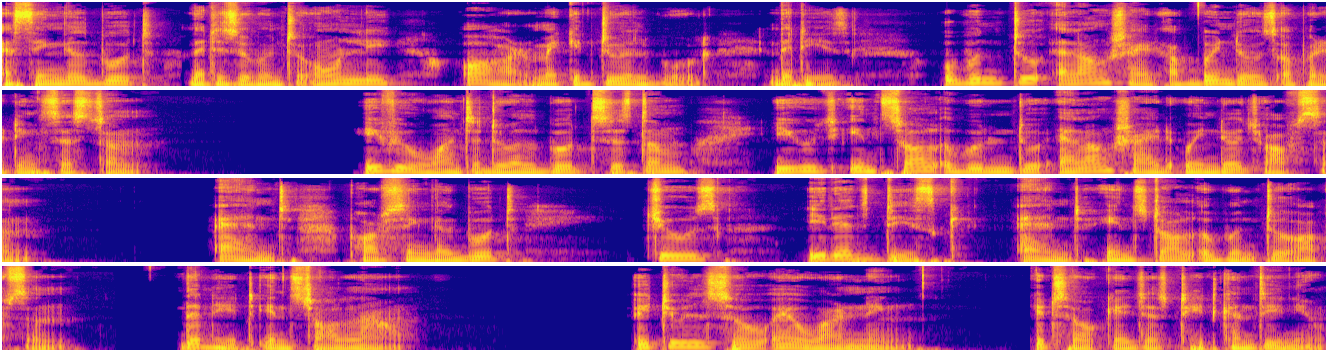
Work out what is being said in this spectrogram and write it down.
a single boot that is Ubuntu only or make it dual boot that is Ubuntu alongside a Windows operating system. If you want a dual boot system, use install Ubuntu alongside Windows option. And for single boot, choose erase disk and install Ubuntu option. Then hit install now. It will show a warning. It's okay, just hit continue.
